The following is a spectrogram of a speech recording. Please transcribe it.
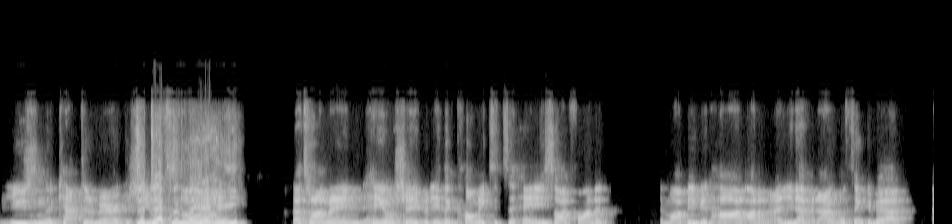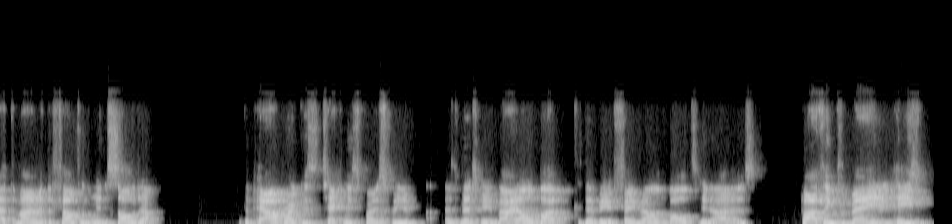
using the Captain America. Is it definitely style. a he? That's what I mean, he or she. But in the comics, it's a he. So I find it it might be a bit hard. I don't know. You never know. We'll think about at the moment the Falcon, the Winter Soldier. The Power Broker is technically supposed to be is meant to be a male, but could there be a female involved? Who knows? But I think for me, he's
